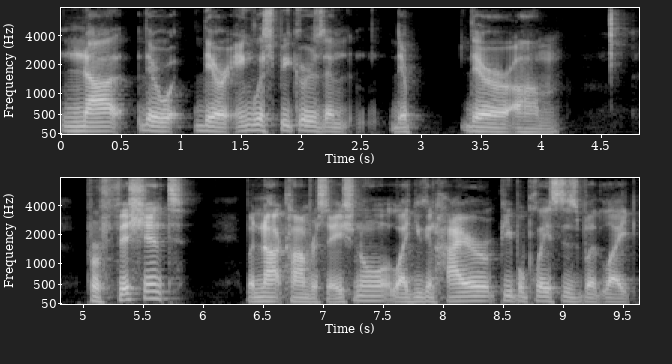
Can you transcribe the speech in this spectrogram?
not there there are English speakers and they're they're um, proficient but not conversational. Like you can hire people places, but like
